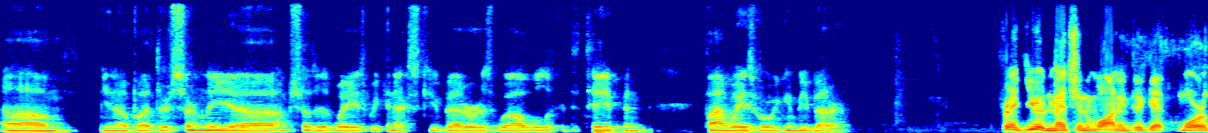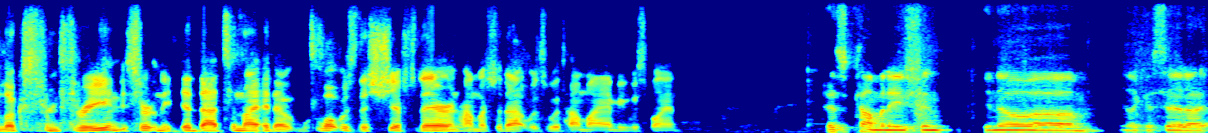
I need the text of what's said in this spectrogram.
Um, you know, but there's certainly, uh, I'm sure there's ways we can execute better as well. We'll look at the tape and find ways where we can be better. Frank, you had mentioned wanting to get more looks from three, and you certainly did that tonight. Uh, what was the shift there, and how much of that was with how Miami was playing? It's a combination. You know, um, like I said, I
